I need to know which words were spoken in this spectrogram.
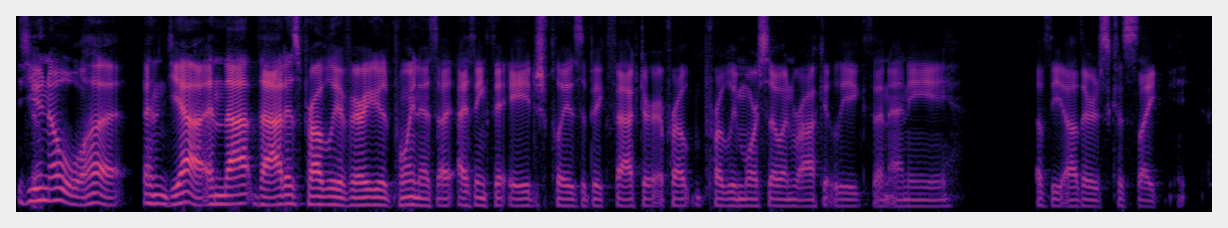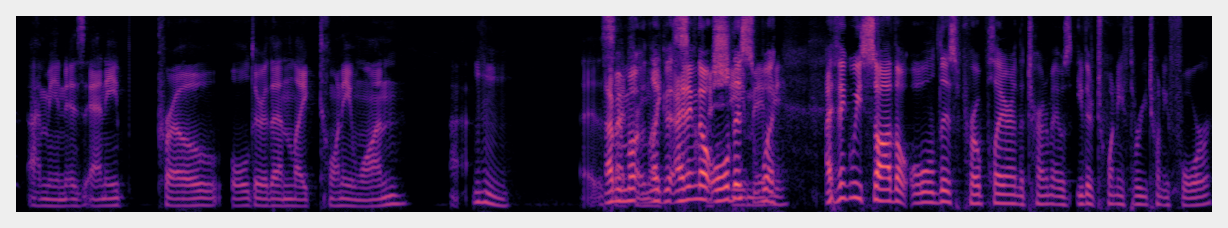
You Yeah. know what? And yeah, and that that is probably a very good point. Is I, I think the age plays a big factor, uh, prob- probably more so in Rocket League than any of the others. Because like, I mean, is any pro older than like twenty one? mm-hmm. I mean, mo- like, I think the oldest- what- i think we saw the oldest pro player in the tournament it was either 23 24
